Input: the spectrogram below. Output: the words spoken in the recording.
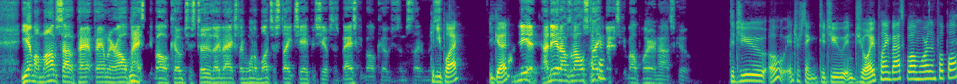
yeah, my mom's side of the family are all hmm. basketball coaches too. They've actually won a bunch of state championships as basketball coaches in the state of Mississippi. Can you play? You good? I did. I did. I was an all-state okay. basketball player in high school. Did you? Oh, interesting. Did you enjoy playing basketball more than football?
